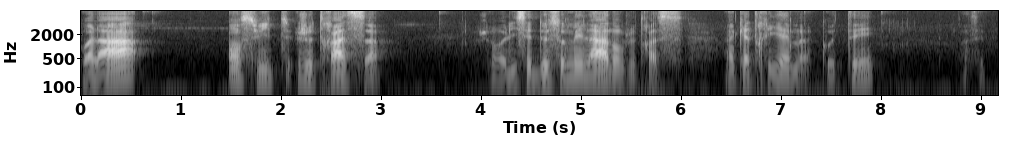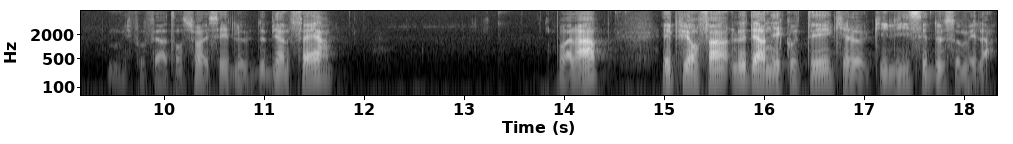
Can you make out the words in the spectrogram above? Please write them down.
Voilà. Ensuite, je trace, je relie ces deux sommets-là, donc je trace un quatrième côté. Il faut faire attention à essayer de bien le faire. Voilà. Et puis enfin, le dernier côté qui, qui lie ces deux sommets-là.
